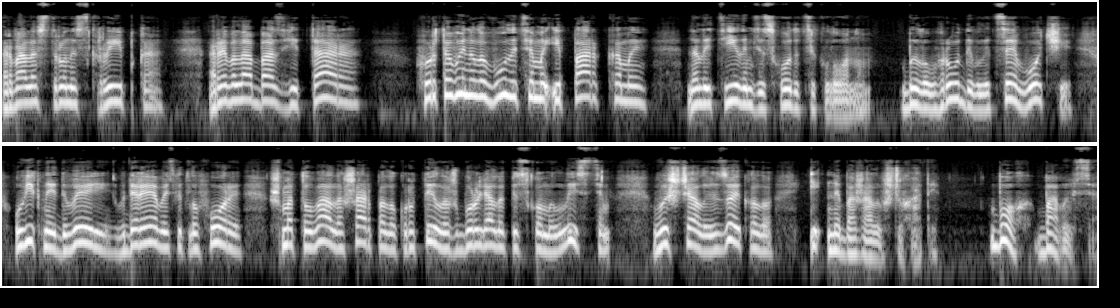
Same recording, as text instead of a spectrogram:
рвала струни скрипка, ревела бас-гітара, хуртовинило вулицями і парками налетілим зі сходу циклоном. Било в груди, в лице, в очі, у вікна й двері, в дерева й світлофори, шматувало, шарпало, крутило, жбурляло піском і листям, вищало і зойкало і не бажало вщухати. Бог бавився.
